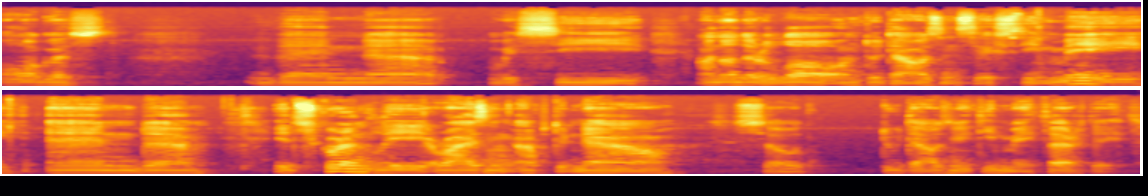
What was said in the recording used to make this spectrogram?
August. Then uh, we see another law on 2016 May. And uh, it's currently rising up to now so 2018 May 30th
